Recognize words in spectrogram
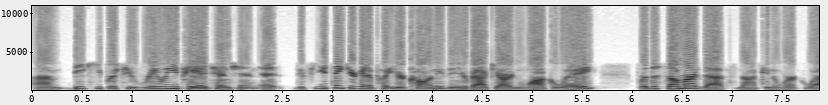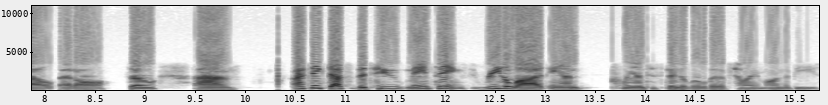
um, beekeepers who really pay attention. If you think you're going to put your colonies in your backyard and walk away for the summer, that's not going to work well at all. So, um, I think that's the two main things read a lot and plan to spend a little bit of time on the bees.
